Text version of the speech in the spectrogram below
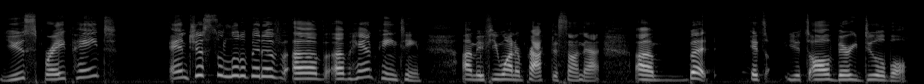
use spray paint and just a little bit of, of, of hand painting um, if you want to practice on that. Um, but it's, it's all very doable.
